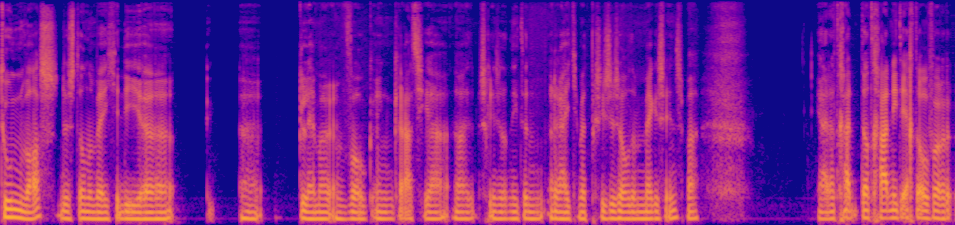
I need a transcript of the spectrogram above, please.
toen was, dus dan een beetje die Glamour en Vogue en Grazia. Nou, misschien is dat niet een rijtje met precies dezelfde magazines, maar ja, dat gaat, dat gaat niet echt over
